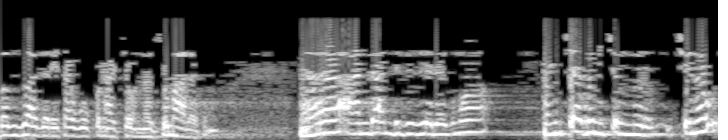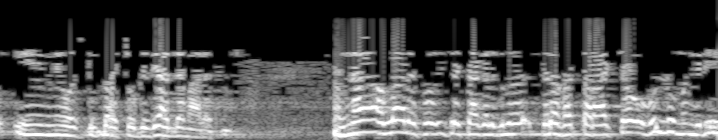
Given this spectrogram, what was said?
በብዙ ሀገር የታወቁ ናቸው እነሱ ማለት ነው። አንዳንድ ጊዜ ደግሞ እንጨትም ጭምር ጭነው የሚወስዱባቸው ጊዜ አለ ማለት ነው። እና አላህ ለሰው ልጆች አገልግሎት ስለፈጠራቸው ሁሉም እንግዲህ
